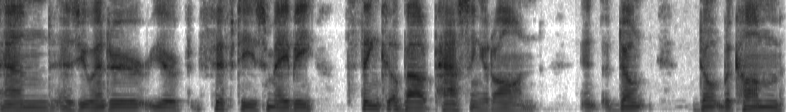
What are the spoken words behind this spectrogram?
and as you enter your 50s, maybe think about passing it on, and don't don't become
